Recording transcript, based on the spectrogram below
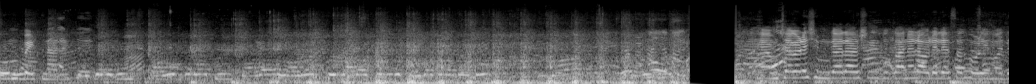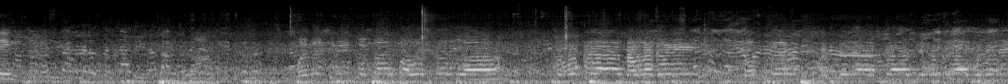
होम पेटणार आहे. आमच्याकडे शिमग्याला अशी दुकानं लावलेली असतात होळीमध्ये. आता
